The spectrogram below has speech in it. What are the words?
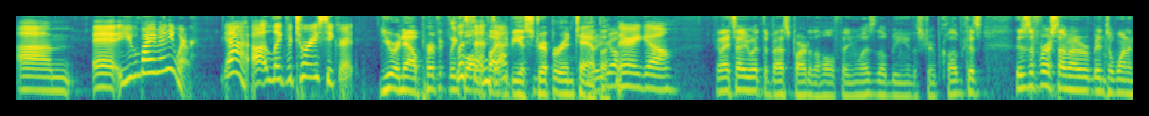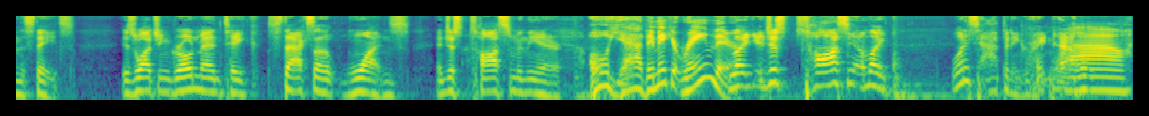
Um, uh, you can buy them anywhere. Yeah, uh, like Victoria's Secret. You are now perfectly Listen, qualified to be a stripper in Tampa. go. There you go. Can I tell you what the best part of the whole thing was, though, being at the strip club? Because this is the first time I've ever been to one in the States. Is watching grown men take stacks of ones and just toss them in the air. Oh yeah, they make it rain there. Like, just tossing. I'm like, what is happening right now? Wow.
